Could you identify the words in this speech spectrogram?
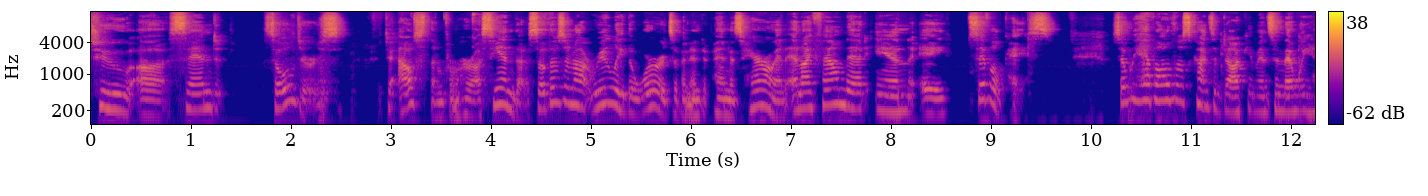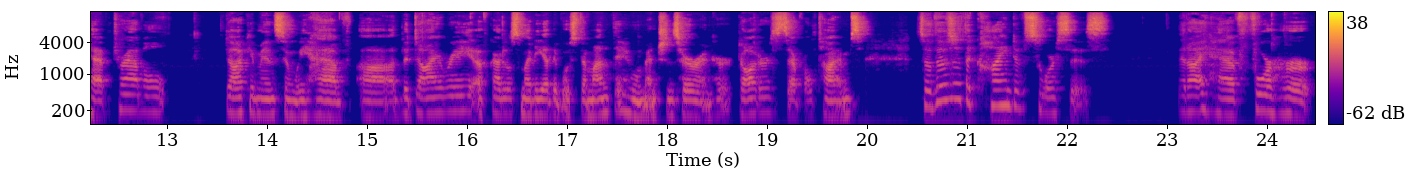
to uh, send soldiers to oust them from her hacienda. So those are not really the words of an independence heroine. And I found that in a civil case so we have all those kinds of documents, and then we have travel documents, and we have uh, the diary of Carlos Maria de Bustamante, who mentions her and her daughters several times. So those are the kind of sources that I have for her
